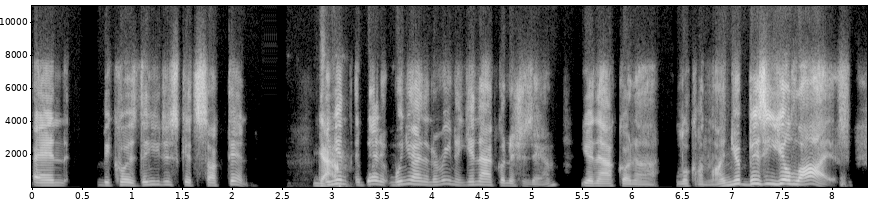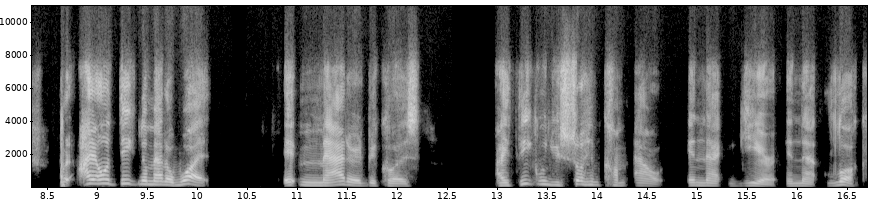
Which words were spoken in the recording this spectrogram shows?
and because then you just get sucked in. Yeah. And then, then when you're in an arena, you're not going to Shazam. You're not going to look online. You're busy. You're live. But I don't think no matter what, it mattered because I think when you saw him come out in that gear, in that look,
